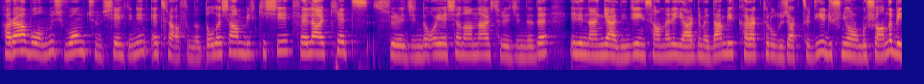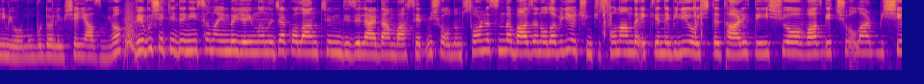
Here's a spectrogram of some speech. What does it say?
harap olmuş Wongchun şehrinin etrafında dolaşan bir kişi felaket sürecinde, o yaşananlar sürecinde de elinden geldiğince insanlara yardım eden bir karakter olacaktır diye düşünüyorum. Bu şu anda benim yorumum. Burada öyle bir şey yazmıyor. Ve bu şekilde Nisan ayında yayınlanacak olan tüm dizilerden bahsetmiş oldum. Sonrasında bazen olabiliyor çünkü son anda eklenebiliyor. İşte tarih değişiyor, vazgeçiyorlar, bir şey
